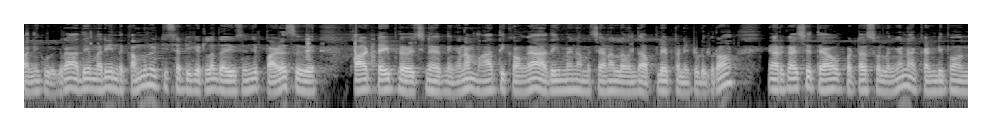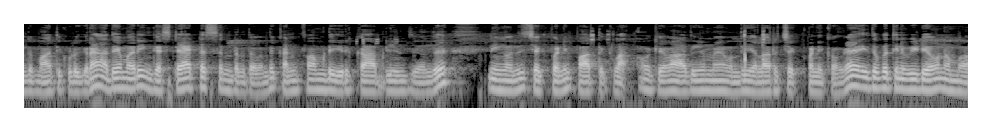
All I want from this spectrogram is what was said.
பண்ணி கொடுக்குறேன். அதே மாதிரி இந்த கம்யூனிட்டி சர்டிஃபிகேட்லாம் தயவு செஞ்சு பழசு கார்ட் டைப்பில் வச்சுன்னு இருந்தீங்கன்னா மாற்றிக்கோங்க அதையுமே நம்ம சேனலில் வந்து அப்ளை பண்ணி கொடுக்குறோம். யாருக்காச்சும் தேவைப்பட்டால் சொல்லுங்கள் நான் கண்டிப்பாக வந்து மாற்றி கொடுக்குறேன். அதே மாதிரி இங்கே ஸ்டேட்டஸ்ன்றதை வந்து கன்ஃபார்ம்டு இருக்கா அப்படின்றது வந்து நீங்கள் வந்து செக் பண்ணி பார்த்துக்கலாம். ஓகேவா அதையுமே வந்து எல்லோரும் செக் பண்ணிக்கோங்க. இதை பற்றின வீடியோவும் நம்ம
